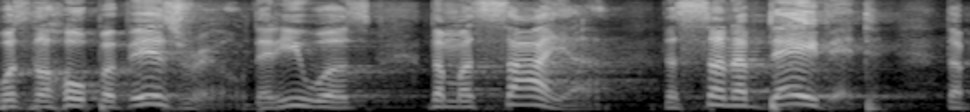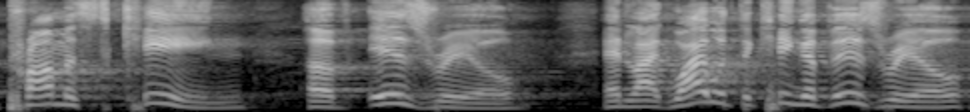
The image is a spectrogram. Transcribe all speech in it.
was the hope of Israel, that he was the Messiah, the son of David, the promised king of Israel and like, why would the king of Israel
